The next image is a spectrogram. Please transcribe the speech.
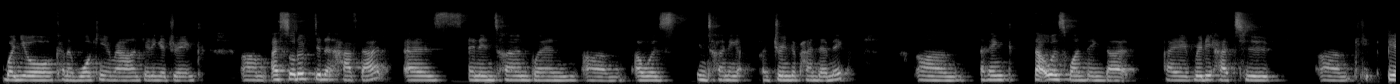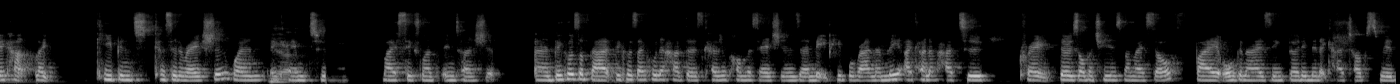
when you're kind of walking around getting a drink. Um, I sort of didn't have that as an intern when um, I was interning like during the pandemic. Um, I think that was one thing that I really had to um, be account like keep in consideration when it yeah. came to my six month internship. And because of that because i couldn't have those casual conversations and meet people randomly i kind of had to create those opportunities by myself by organizing 30 minute catch ups with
